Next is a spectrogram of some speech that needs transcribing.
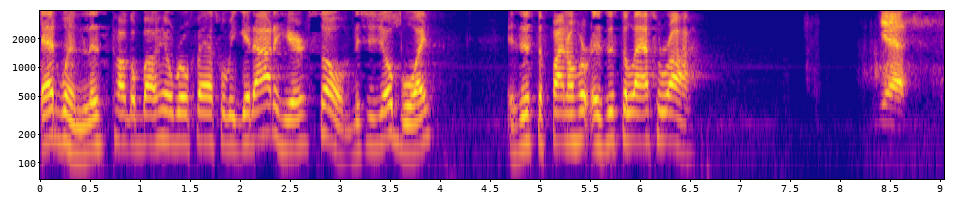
Edwin, let's talk about him real fast before we get out of here. So, this is your boy. Is this the final? Is this the last hurrah? Yes,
